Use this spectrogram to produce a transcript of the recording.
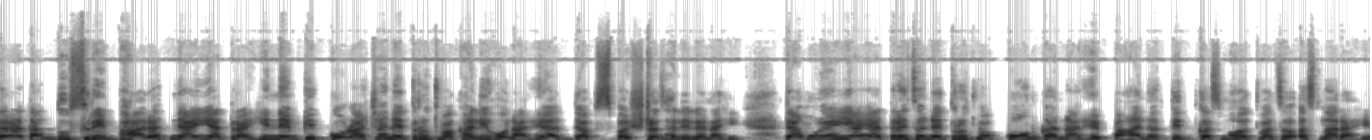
तर आता दुसरी भारत न्याय यात्रा ही नेमकी कोणाच्या नेतृत्वाखाली होणार हे अद्याप स्पष्ट झालेलं नाही. त्यामुळे या यात्रेचं नेतृत्व कोण करणार हे पाहणं तितकंच महत्वाचं असणार आहे.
